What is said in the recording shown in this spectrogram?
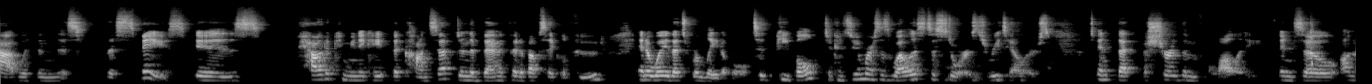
have within this, this space is how to communicate the concept and the benefit of upcycled food in a way that's relatable to people, to consumers, as well as to stores, to retailers, and that assure them of quality. And so on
